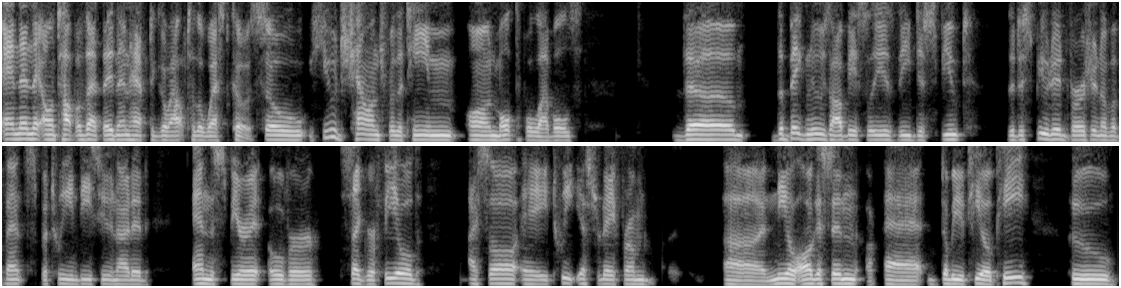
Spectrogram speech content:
And then they, on top of that, they then have to go out to the West Coast. So huge challenge for the team on multiple levels. The the big news, obviously, is the dispute the disputed version of events between DC United and the Spirit over Segra Field. I saw a tweet yesterday from uh, Neil Augustine at WTOP who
